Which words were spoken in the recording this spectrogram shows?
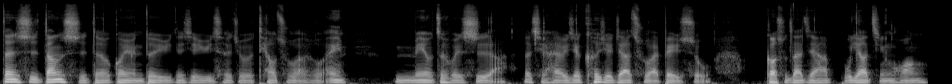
但是当时的官员对于这些预测就跳出来说：“哎，没有这回事啊！”而且还有一些科学家出来背书，告诉大家不要惊慌，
